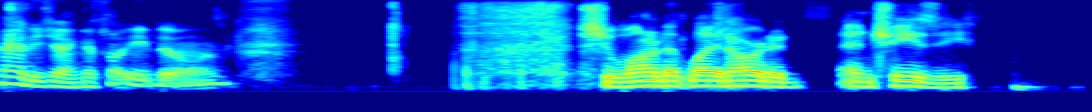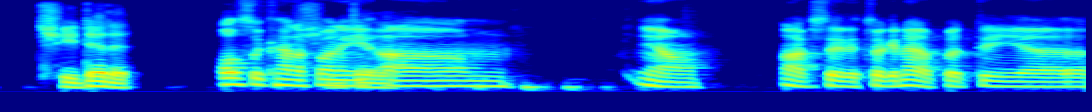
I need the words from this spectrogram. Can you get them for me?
Patty Jenkins, what are you doing? She wanted it lighthearted and cheesy. She did it. Also, kind of She funny. Um, you know, obviously they took it out, but the uh,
